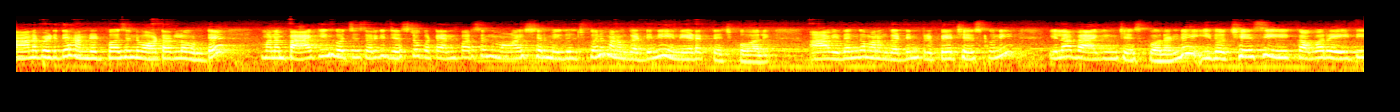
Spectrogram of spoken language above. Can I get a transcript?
నానబెడితే హండ్రెడ్ పర్సెంట్ వాటర్లో ఉంటే మనం ప్యాకింగ్ వచ్చేసరికి జస్ట్ ఒక టెన్ పర్సెంట్ మాయిశ్చర్ మిగుల్చుకొని మనం గడ్డిని నీడకు తెచ్చుకోవాలి. ఆ విధంగా మనం గడ్డిని ప్రిపేర్ చేసుకుని ఇలా బ్యాగింగ్ చేసుకోవాలండి. ఇది వచ్చేసి కవర్ ఎయిటీ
